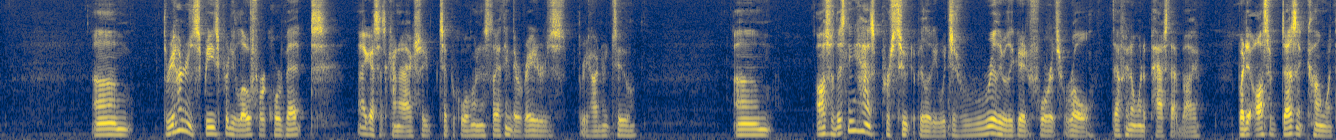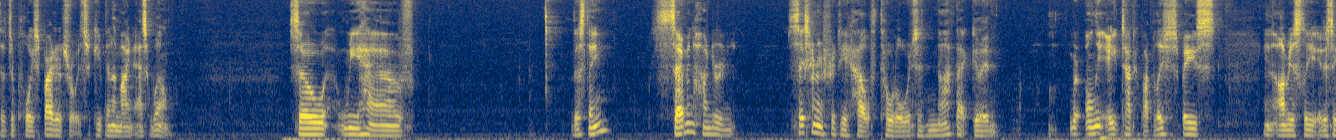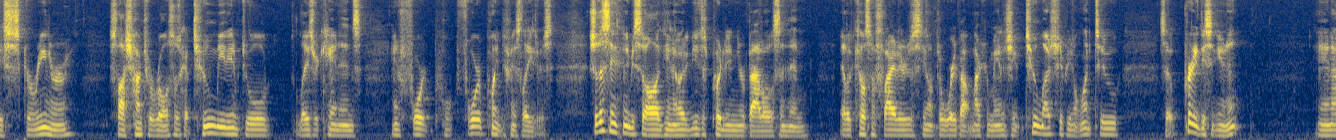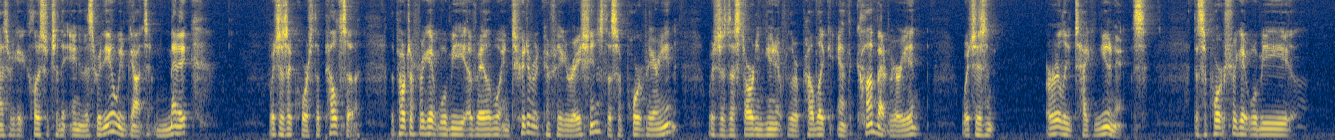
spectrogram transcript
Um, 300 speed is pretty low for a Corvette. I guess that's kind of actually typical, honestly. I think the Raiders 300 too. Um, also, this thing has pursuit ability, which is really, really good for its role. Definitely don't want to pass that by. But it also doesn't come with the deploy spider droid, so keep that in mind as well. So we have this thing, 700, 650 health total, which is not that good. But only 8 tactical population space, and obviously it is a screener slash hunter role, so it's got two medium dual laser cannons and four, four point defense lasers. So this thing's going to be solid, you know, you just put it in your battles and then it'll kill some fighters. You don't have to worry about micromanaging it too much if you don't want to. So pretty decent unit. And as we get closer to the end of this video, we've got Medic, which is of course the Pelta. The Pelta frigate will be available in two different configurations, the support variant, which is the starting unit for the Republic, and the combat variant, which is an early tech unit. The support frigate will be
